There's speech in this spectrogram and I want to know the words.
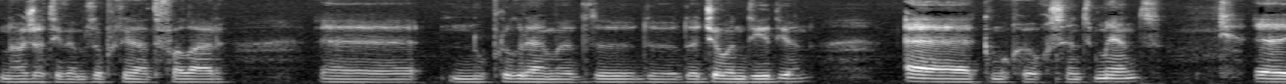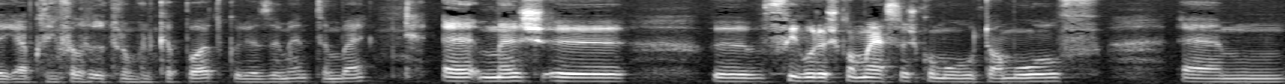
Nós já tivemos a oportunidade de falar uh, no programa da Joan Didion, uh, que morreu recentemente, uh, e há bocadinho falei do Truman Capote, curiosamente também, mas figuras como essas, como o Tom Wolfe, um,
